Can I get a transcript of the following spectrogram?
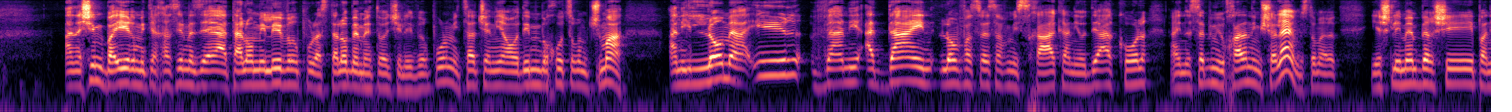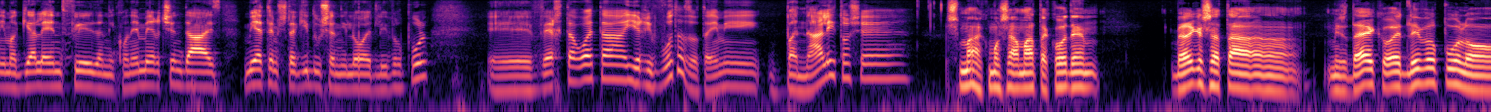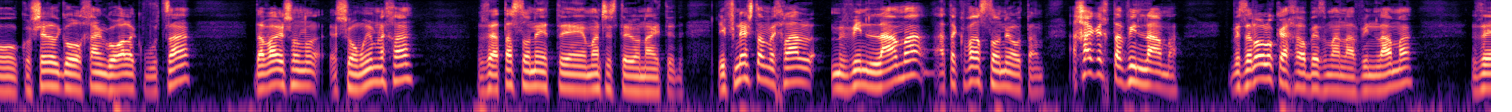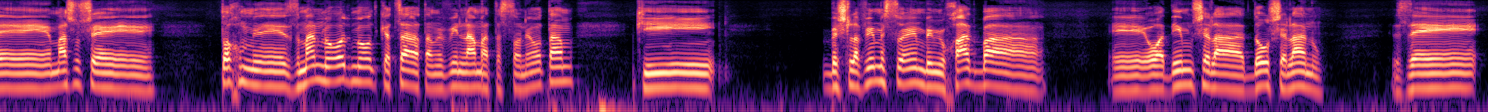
אנשים בעיר מתייחסים לזה, אה, אתה לא מליברפול, אז אתה לא באמת אוהד של ליברפול. מצד שני, האוהדים מבחוץ אומרים, תשמע, אני לא מהעיר, ואני עדיין לא מפספס אף משחק, אני יודע הכל, אני נוסע במיוחד, אני משלם. זאת אומרת, יש לי ממברשיפ, אני מגיע לאנפילד, אני קונה מרצ'נדייז, מי אתם שתגידו שאני לא אוהד ליברפול? אה, ואיך אתה רואה את היריבות הזאת? האם היא בנאלית או ש... שמע, כמו שאמרת קודם, ברגע שאתה מזדהה כאוהד ליברפול, או קושר את גורלך עם גורל הקבוצה, דבר ראשון שאומרים לך, זה אתה שונא את מנצ'סטר uh, יונייטד. לפני שאתה בכלל מבין למה, אתה כבר שונא אותם. אחר כך תבין למה. וזה לא לוקח הרבה זמן להבין למה. זה משהו שתוך זמן מאוד מאוד קצר אתה מבין למה אתה שונא אותם, כי בשלבים מסוימים, במיוחד באוהדים של הדור שלנו, זה,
